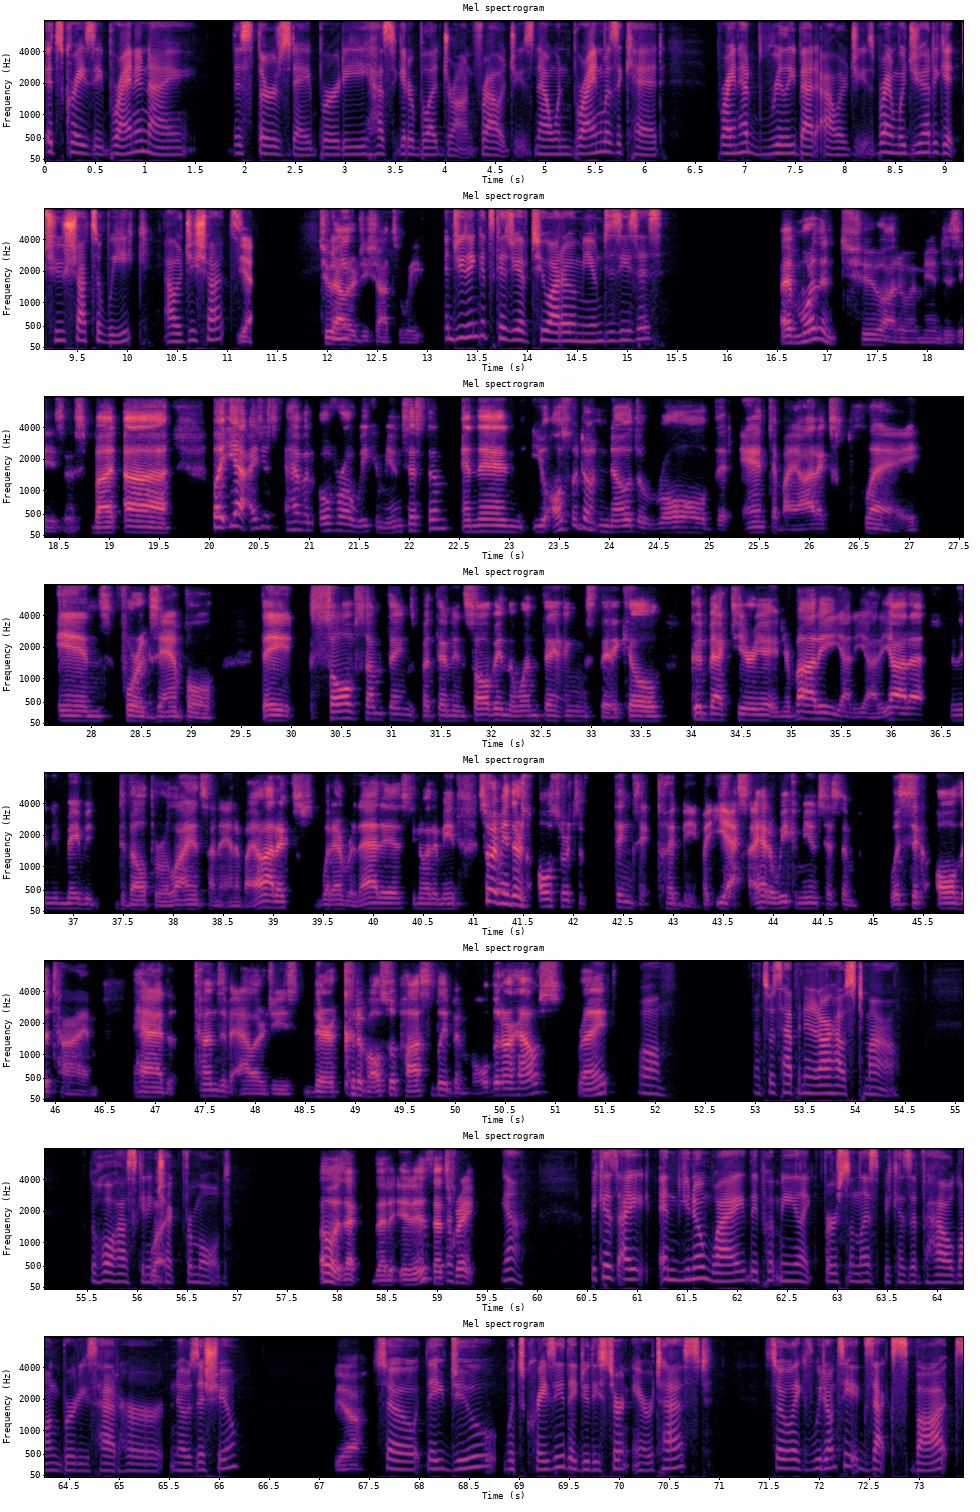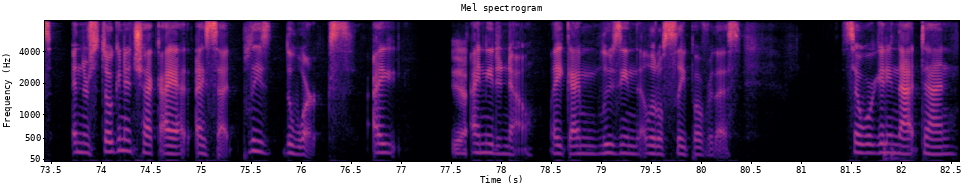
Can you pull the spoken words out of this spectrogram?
it's crazy. Bryan and I, this Thursday, Birdie has to get her blood drawn for allergies. Now, when Bryan was a kid, Bryan had really bad allergies. Bryan, would you have to get two shots a week, allergy shots? Yeah. two And you- allergy shots a week. And do you think it's because you have two autoimmune diseases? I have more than two autoimmune diseases, but uh, but yeah, I just have an overall weak immune system, and then you also don't know the role that antibiotics play in, for example, they solve some things, but then in solving the one things, they kill good bacteria in your body, yada yada yada, and then you maybe develop a reliance on antibiotics, whatever that is. You know what I mean? So I mean, there's all sorts of things it could be, but yes, I had a weak immune system was sick all the time. had tons of allergies. There could have also possibly been mold in our house, right? Well, that's what's happening at our house tomorrow. The whole house getting What? checked for mold. Oh, is that that it is? That's That's- great. Yeah. Because I, and you know why they put me like first on list because of how long Birdie's had her nose issue. Yeah. So they do what's crazy, they do these certain air tests. So like if we don't see exact spots and they're still gonna check, I I said, please the works. I Yeah. I need to know. Like I'm losing a little sleep over this. So we're getting that done.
